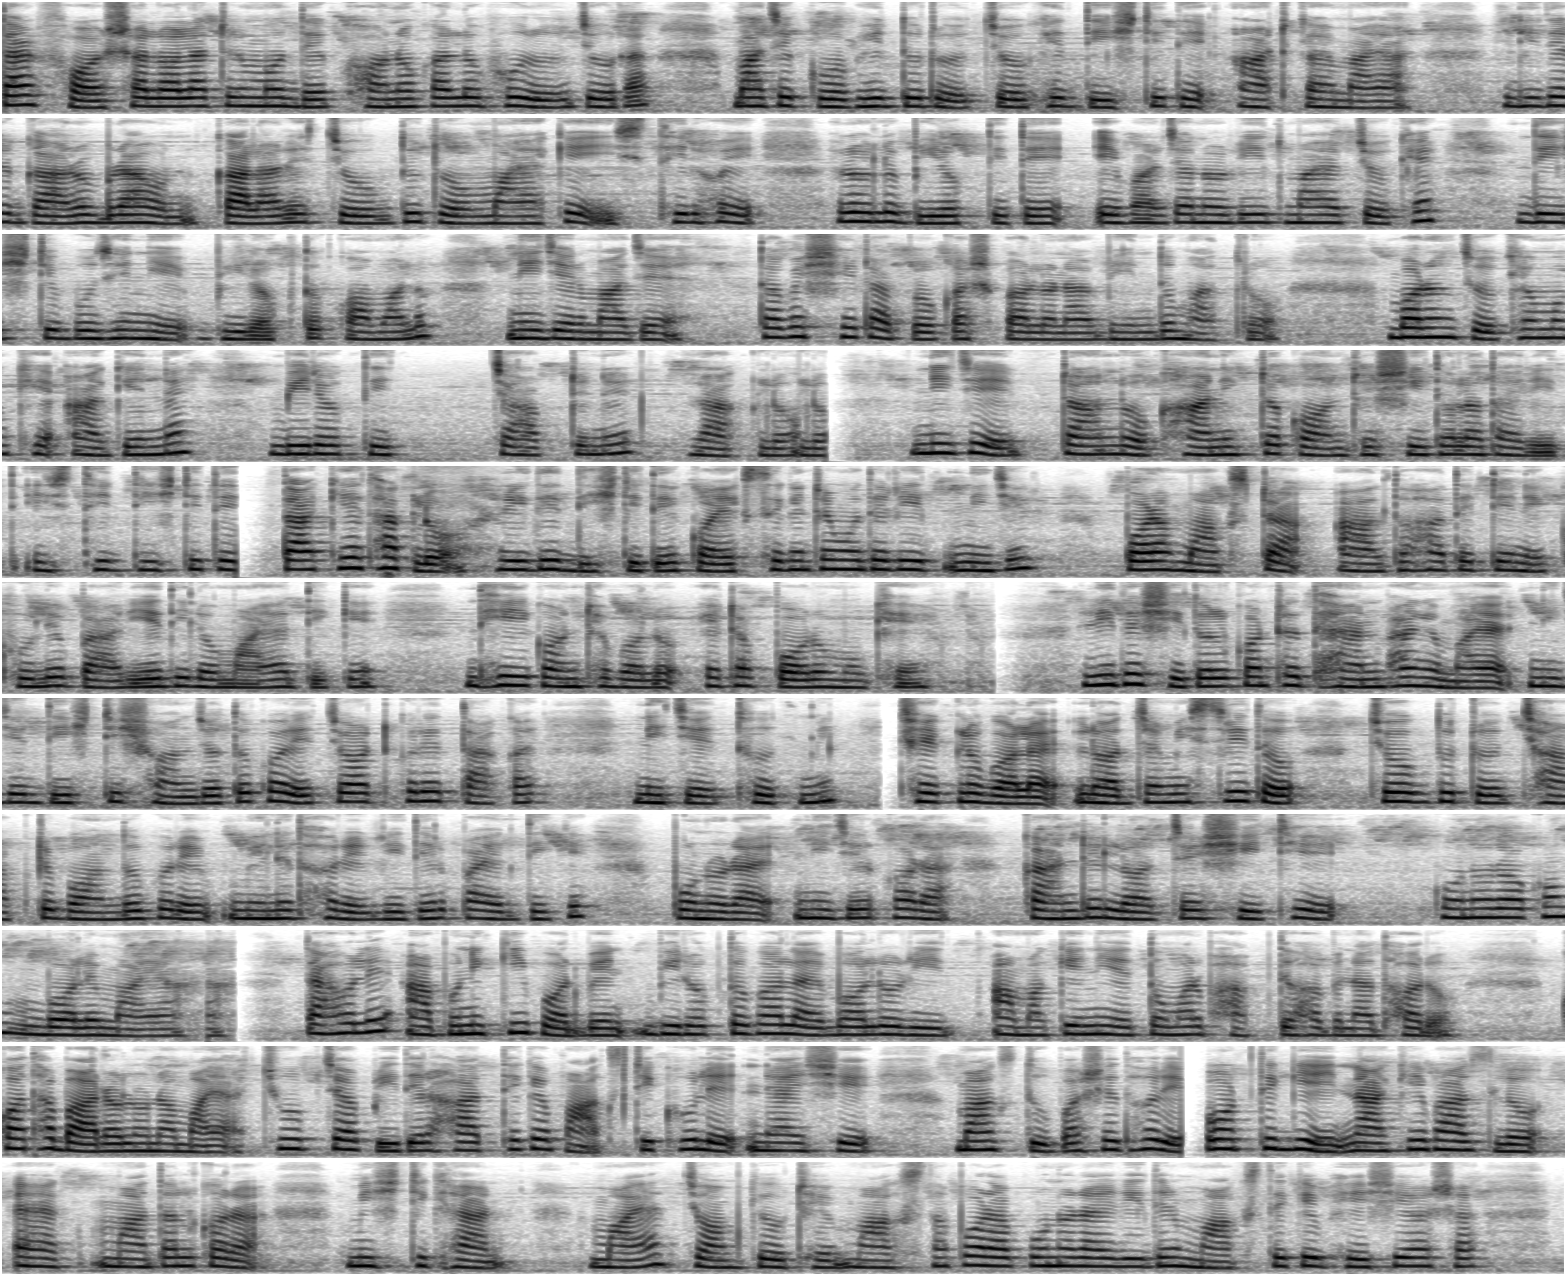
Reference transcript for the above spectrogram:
তার ফর্সা ললাটের মধ্যে ঘন কালো ভুরু, জোড়া মাঝে গভীর দুটো চোখের দৃষ্টিতে আটকায় মায়া। হৃদের গাঢ় ব্রাউন কালারের চোখ দুটো মায়াকে স্থির হয়ে রইল বিরক্তিতে। এবার যেন হৃদ মায়ার চোখে দৃষ্টি বুঝে নিয়ে বিরক্ত কমালো নিজের মাঝে। তবে সেটা প্রকাশ করল না বিন্দু মাত্র। বরং চোখে মুখে আগের নেয় বিরক্তি চাপ টেনে রাখল। নিজে টানলো খানিকটা কণ্ঠে শীতলতায় হৃদ স্থির দৃষ্টিতে তাকিয়ে থাকল হৃদের দৃষ্টিতে। কয়েক সেকেন্ডের মধ্যে হৃদ নিজের পরা মাস্কটা আলতো হাতে টেনে খুলে বাড়িয়ে দিল মায়ার দিকে। ধীর কণ্ঠে বলো এটা পর মুখে হৃদের শীতল কণ্ঠে ধ্যান ভাঙে মায়া। নিজের দৃষ্টি সংযত করে চট করে তাকায় নিচে থুতনি ছেকলো গলায়। লজ্জা মিশ্রিত চোখ দুটো ঝাপটে বন্ধ করে মেলে ধরে হৃদের পায়ের দিকে পুনরায়। নিজের করা কাণ্ডের লজ্জায় সিটিয়ে কোনো রকম বলে মায়া। তাহলে আপনি কি পড়বেন? বিরক্ত গলায় বলো হৃদ, আমাকে নিয়ে তোমার ভাবতে হবে না, ধরো। কথা বাড়ালো না মায়া। চুপচাপ হৃদের হাত থেকে মাস্কটি খুলে নেয় সে। মাস্ক দুপাশে ধরে পড়তে গিয়ে নাকে বাজলো এক মাতাল করা মিষ্টি ঘ্রাণ। মায়া চমকে ওঠে। মাস্ক না পরা পুনরায় হৃদের মাস্ক থেকে ভেসে আসা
